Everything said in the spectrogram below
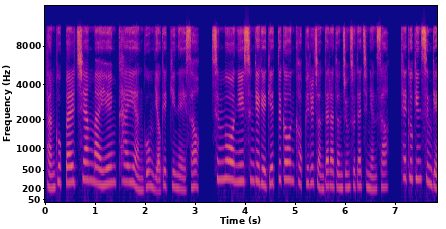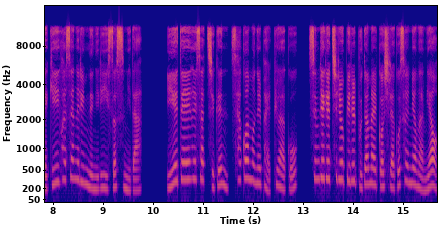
방콕발 치앙마이행 타이항공 여객 기 내에서 승무원이 승객에게 뜨거운 커피를 전달하던 중 쏟아지면서 태국인 승객이 화상을 입는 일이 있었습니다. 이에 대해 회사 측은 사과문을 발표하고 승객의 치료비를 부담할 것이라고 설명하며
